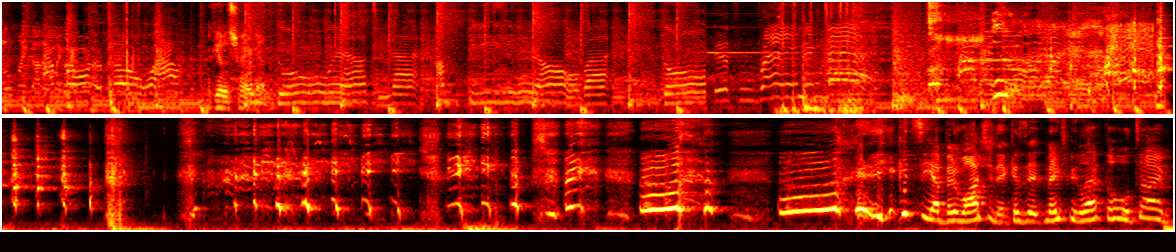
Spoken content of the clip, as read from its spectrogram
Oh my god, oh my god. Oh my god. Okay, let's try again. Going out tonight. I'm feeling alright. Going. It's raining men. you can see I've been watching it because it makes me laugh the whole time.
